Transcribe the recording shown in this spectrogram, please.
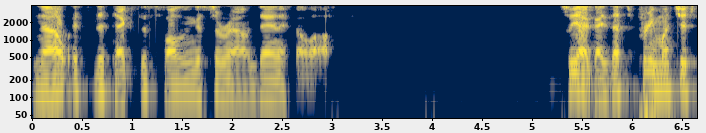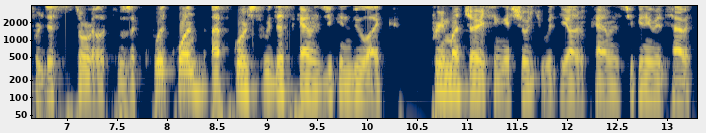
now if the text is following us around, then I fell off. So yeah guys, that's pretty much it for this tutorial. It was a quick one. Of course, with this canvas you can do like pretty much everything I showed you with the other canvas. You can even have it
